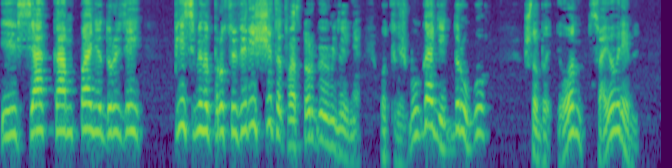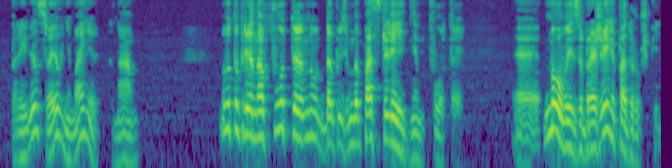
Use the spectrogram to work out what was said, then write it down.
И вся компания друзей письменно просто верещит от восторга и умиления. Вот лишь бы угодить другу, чтобы и он в свое время проявил свое внимание к нам. Ну, вот, например, на фото, ну, допустим, на последнем фото, э, новое изображение подружки.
